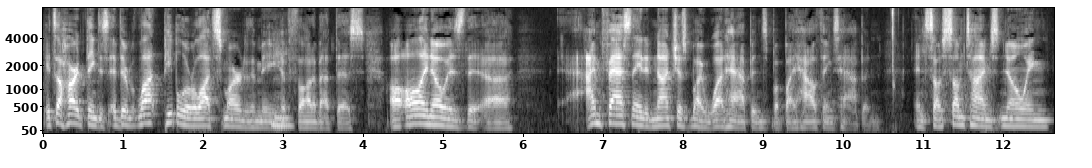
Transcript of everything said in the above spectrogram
it's a hard thing to say there are a lot people who are a lot smarter than me mm-hmm. have thought about this uh, all I know is that uh, I'm fascinated not just by what happens, but by how things happen. And so sometimes knowing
